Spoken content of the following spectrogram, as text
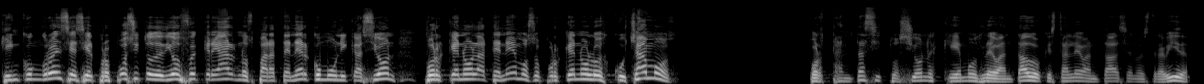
Qué incongruencia si el propósito de Dios fue crearnos para tener comunicación, ¿por qué no la tenemos o por qué no lo escuchamos? Por tantas situaciones que hemos levantado, que están levantadas en nuestra vida.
